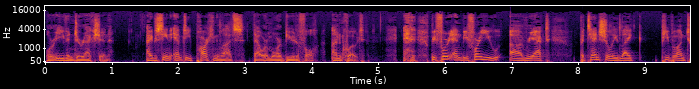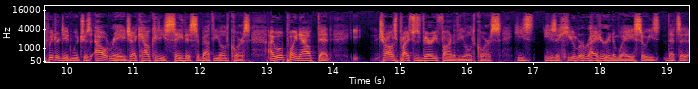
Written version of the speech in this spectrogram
or even direction. I've seen empty parking lots that were more beautiful. Unquote. And before and before you uh, react potentially like people on Twitter did, which was outrage. Like, how could he say this about the old course? I will point out that Charles Price was very fond of the old course. He's he's a humor writer in a way, so he's that's a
